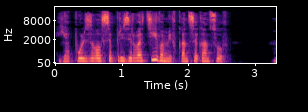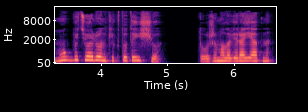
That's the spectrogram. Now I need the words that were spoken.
Я пользовался презервативами, в конце концов. Мог быть у Аленки кто-то еще. Тоже маловероятно.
